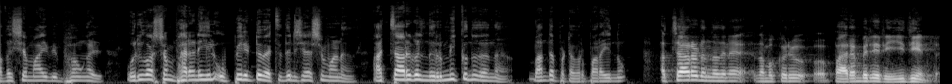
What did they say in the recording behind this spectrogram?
ആവശ്യമായ വിഭവങ്ങൾ ഒരു വർഷം ഭരണിയിൽ ഉപ്പിലിട്ട് വെച്ചതിന് ശേഷമാണ് അച്ചാറുകൾ നിർമ്മിക്കുന്നതെന്ന് ബന്ധപ്പെട്ടവർ പറയുന്നു. അച്ചാറിടുന്നതിന് നമുക്കൊരു പാരമ്പര്യ രീതിയുണ്ട്.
